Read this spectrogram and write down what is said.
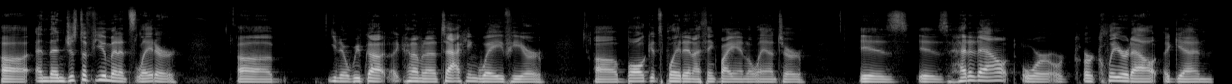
Uh, and then just a few minutes later, uh, you know, we've got kind of an attacking wave here. Uh, ball gets played in, I think, by Anna Lanter, is is headed out or, or or cleared out again,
